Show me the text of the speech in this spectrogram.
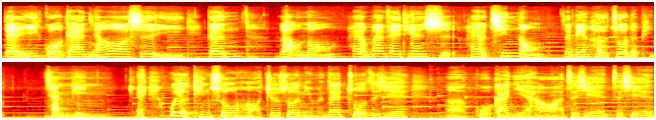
对，以果干，然后是以跟老农、还有漫菲天使、还有青农这边合作的品产品。哎、嗯，我有听说哈，就是说你们在做这些呃果干也好啊，这些这些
